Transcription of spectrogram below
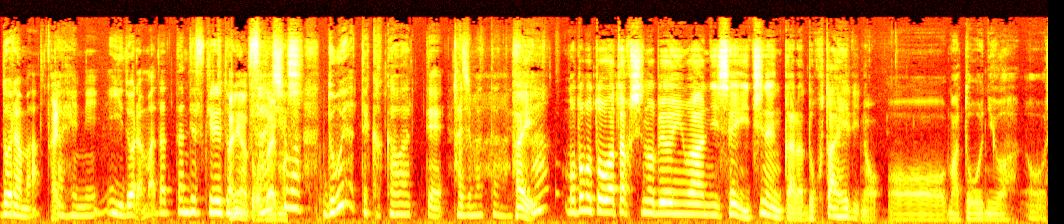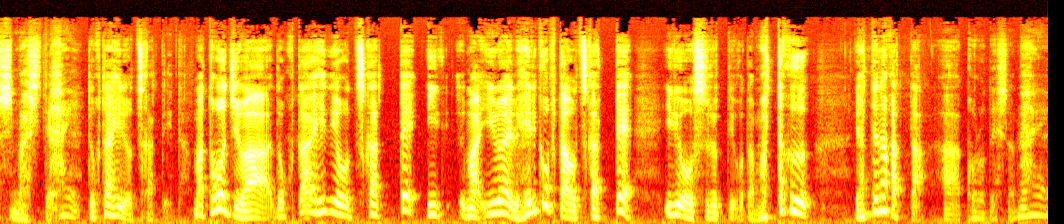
ドラマ、大変にいいドラマだったんですけれども、最初はどうやって関わって始まったんですか？はい、もともと私の病院は2001年からドクターヘリのまあ導入をしまして、ドクターヘリを使っていた。まあ当時はドクターヘリを使っていまあいわゆるヘリコプターを使って医療をするっていうことは全くやってなかった頃でしたね。はい、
